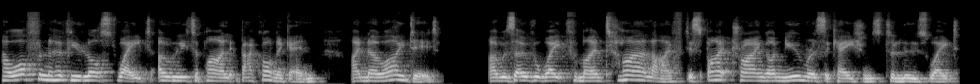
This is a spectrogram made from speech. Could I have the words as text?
How often have you lost weight only to pile it back on again? I know I did. I was overweight for my entire life, despite trying on numerous occasions to lose weight,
